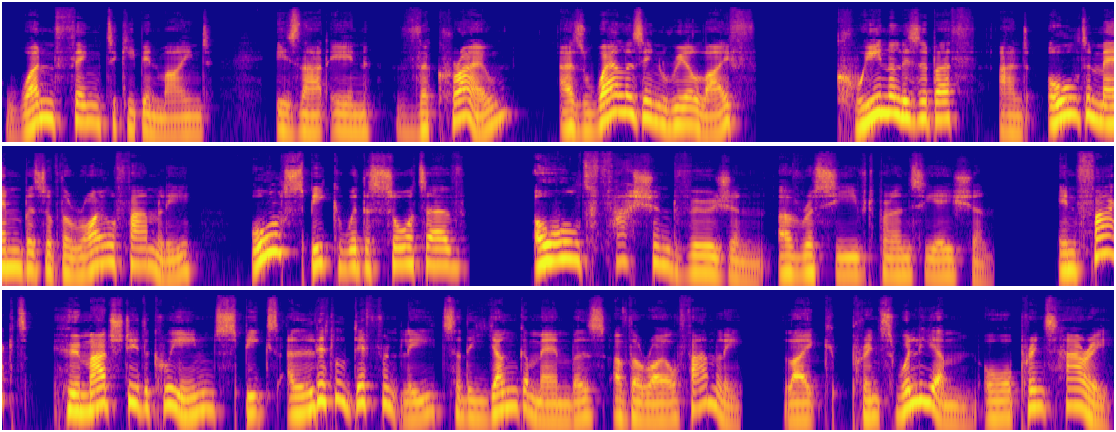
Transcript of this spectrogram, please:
one thing to keep in mind is that in The Crown, as well as in real life, Queen Elizabeth and older members of the royal family all speak with a sort of old fashioned version of received pronunciation. In fact, Her Majesty the Queen speaks a little differently to the younger members of the royal family, like Prince William or Prince Harry.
